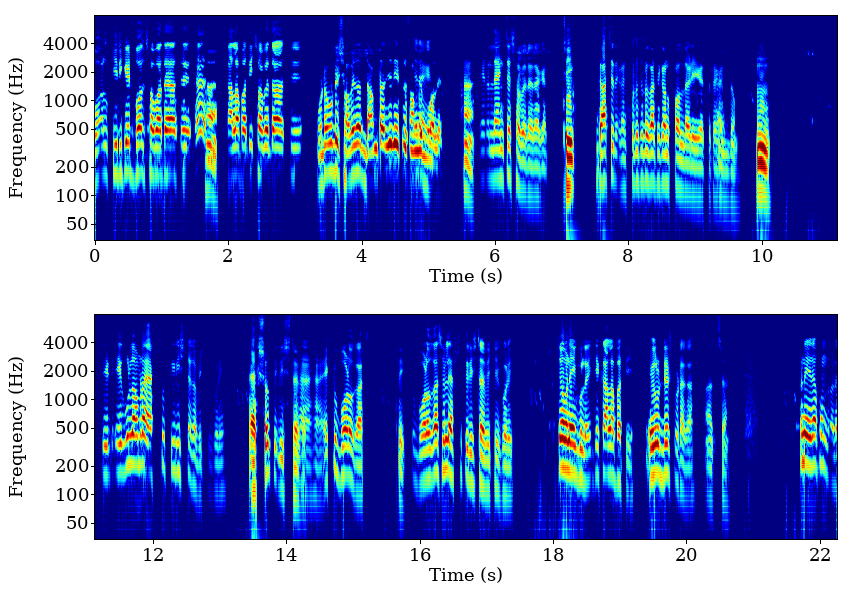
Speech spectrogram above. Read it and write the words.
বল ক্রিকেট বল সবেদা আছে হ্যাঁ হ্যাঁ। কালাপাতি সবেদা আছে মোটামুটি সবেদার দামটা যদি একটু সঙ্গে। বলেন এটা ল্যাংচা সবেদা দেখেন ঠিক। গাছে দেখেন ছোট ছোট গাছে কেমন ফল দাঁড়িয়ে গেছে একদম এ- এগুলো আমরা একশো তিরিশ টাকা বিক্রি করি। একশো তিরিশ টাকা? হ্যাঁ হ্যাঁ একটু বড় গাছ। ঠিক। একটু বড় গাছ হলে একশো তিরিশ টাকা বিক্রি করি। যেমন এইগুলো এই যে কালাপাতি এগুলো দেড়শো টাকা। আচ্ছা। মানে এরকম ধরে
